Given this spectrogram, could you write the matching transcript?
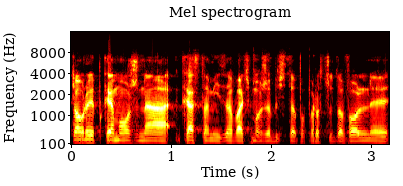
Tą rybkę można kustomizować, może być to po prostu dowolny,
